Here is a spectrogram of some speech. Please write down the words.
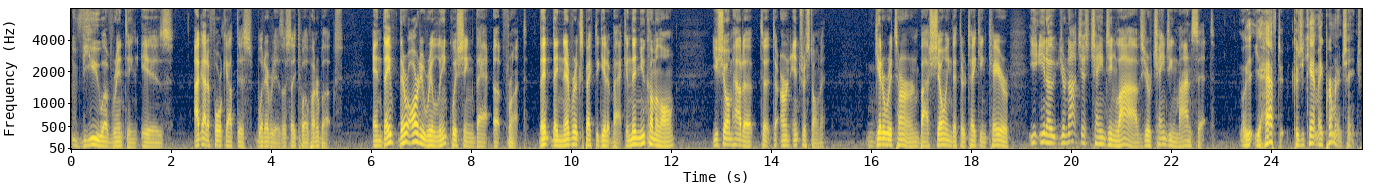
view of renting is, I got to fork out this whatever it is. Let's say twelve hundred bucks, and they they're already relinquishing that up front. They they never expect to get it back, and then you come along, you show them how to to, to earn interest on it, get a return by showing that they're taking care. You, you know, you're not just changing lives; you're changing mindset. Well, you, have to because you can't make permanent change,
